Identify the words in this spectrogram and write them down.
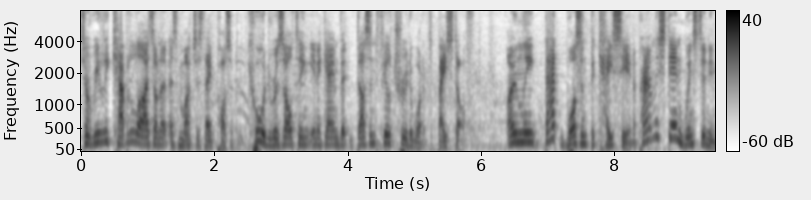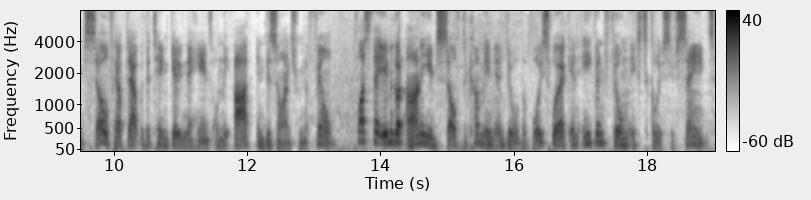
to really capitalize on it as much as they possibly could, resulting in a game that doesn't feel true to what it's based off. Only that wasn't the case here, and apparently Stan Winston himself helped out with the team getting their hands on the art and designs from the film. Plus, they even got Arnie himself to come in and do all the voice work and even film exclusive scenes,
